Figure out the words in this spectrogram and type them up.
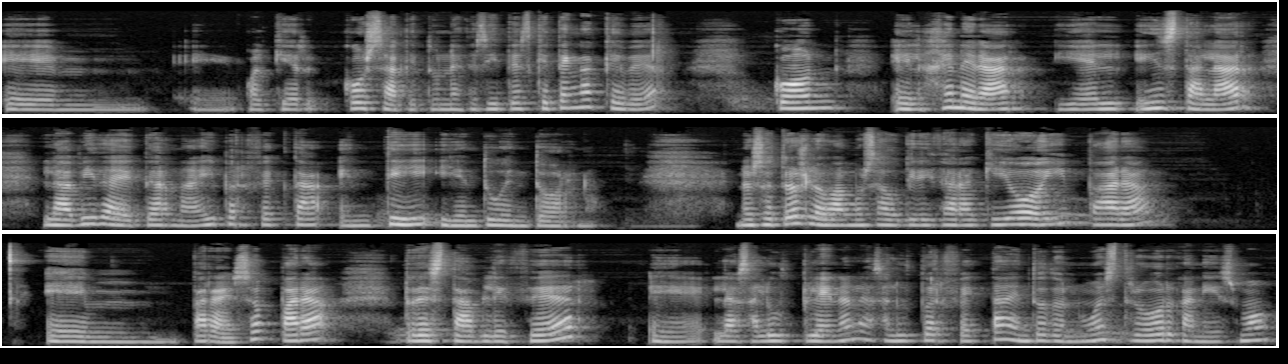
em, eh, cualquier cosa que tú necesites que tenga que ver con el generar y el instalar la vida eterna y perfecta en ti y en tu entorno. Nosotros lo vamos a utilizar aquí hoy para, em, para eso, para restablecer eh, la salud plena, la salud perfecta en todo nuestro organismo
